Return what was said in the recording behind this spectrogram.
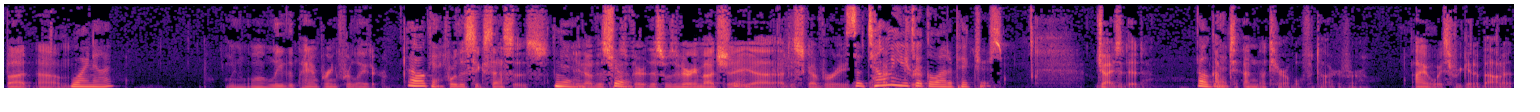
But um, Why not? we'll, we'll leave the pampering for later Oh, okay. for the successes. Yeah, you know, this sure. was very this was very much a, uh, a discovery. So tell me you trip. took a lot of pictures. Jiza did. Oh, I'm, good. t- I'm a terrible photographer. I always forget about it.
